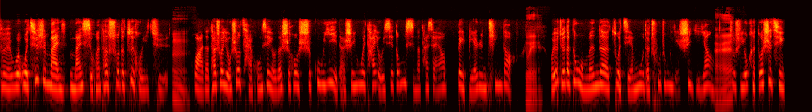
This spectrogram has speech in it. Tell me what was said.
对我，我其实蛮蛮喜欢他说的最后一句嗯话的。他说有时候踩红线，有的时候是故意的，是因为他有一些东西呢，他想要被别人听到。对，我就觉得跟我们的做节目的初衷也是一样的，就是有很多事情，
